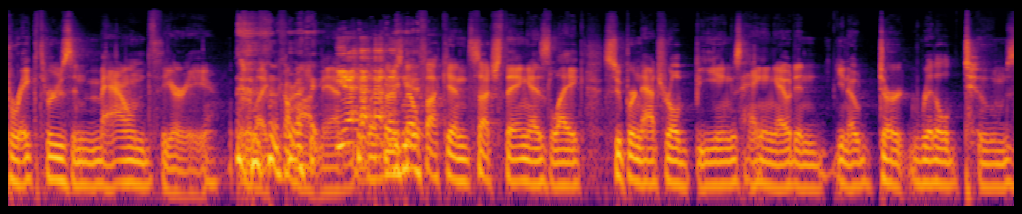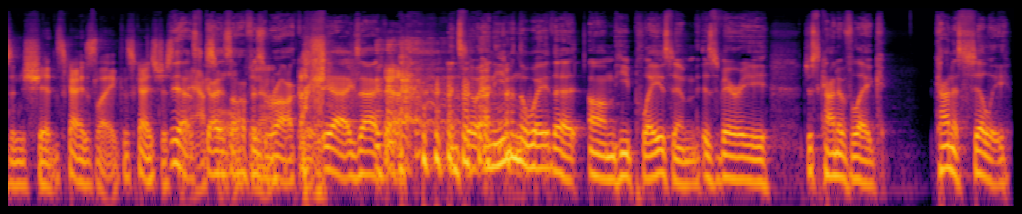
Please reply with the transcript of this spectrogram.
breakthroughs in mound theory? They're like, come on, man. Yeah. Like, there's no fucking such thing as like supernatural beings hanging out in you know dirt riddled tombs and shit. This guy's like, this guy's just yeah, this guy's off his know? rocker. Yeah, exactly. and so, and even the way that um, he plays him is very just kind of like kind of silly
